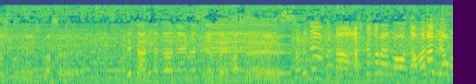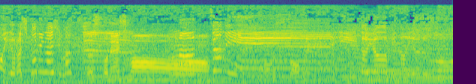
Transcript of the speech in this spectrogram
ろしくお願いします。もレターありがとうございます。りがとうございます。よそれではまた明日からの生ラジオもよろしくお願いします。ろしくお願いします。またねまたねいい土曜日の夜を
